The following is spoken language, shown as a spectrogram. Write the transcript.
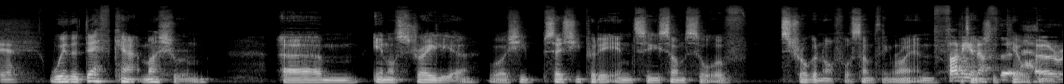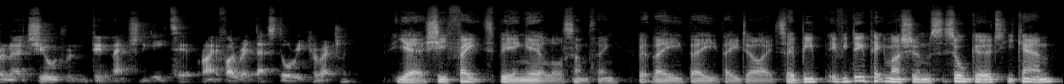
Yeah. With a death cap mushroom um, in Australia. Well, she said she put it into some sort of stroganoff or something, right? And funny enough, that her them. and her children didn't actually eat it, right? If I read that story correctly. Yeah, she faked being ill or something, but they they they died. So be if you do pick mushrooms, it's all good. You can,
